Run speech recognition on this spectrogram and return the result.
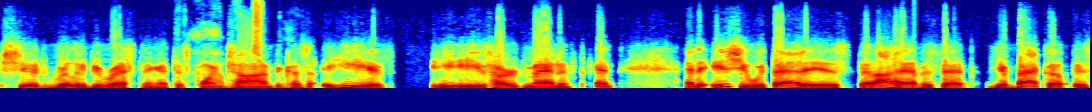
should really be resting at this point in I'm with you, time because he is he he's hurt, man, and and and the issue with that is that I have is that your backup is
